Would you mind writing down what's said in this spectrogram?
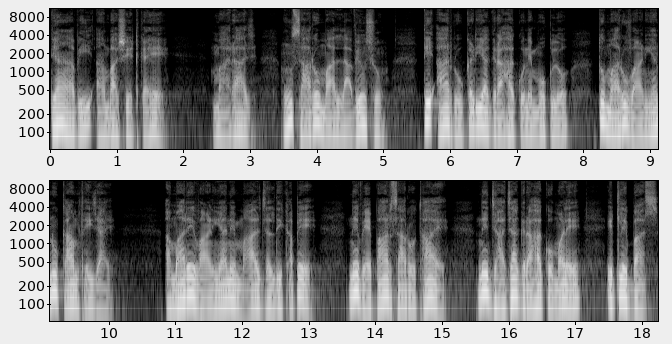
ત્યાં આવી આંબા શેઠ કહે, મહારાજ, હું સારો માલ લાવ્યો છું. તે આ રોકડિયા ગ્રાહકોને મોકલો તો મારું વાણિયાનું કામ થઈ જાય. અમારે વાણિયાને માલ જલ્દી ખપે, ને વેપાર સારો થાય, ને ઝાઝા ગ્રાહકો મળે એટલે બસ.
